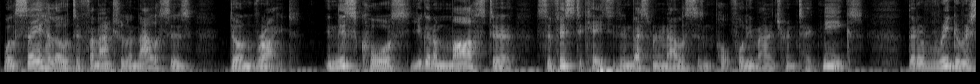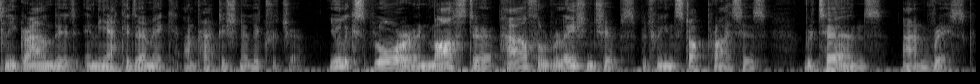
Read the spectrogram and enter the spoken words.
Well, say hello to financial analysis done right. In this course, you're going to master sophisticated investment analysis and portfolio management techniques that are rigorously grounded in the academic and practitioner literature. You'll explore and master powerful relationships between stock prices, returns, and risk.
